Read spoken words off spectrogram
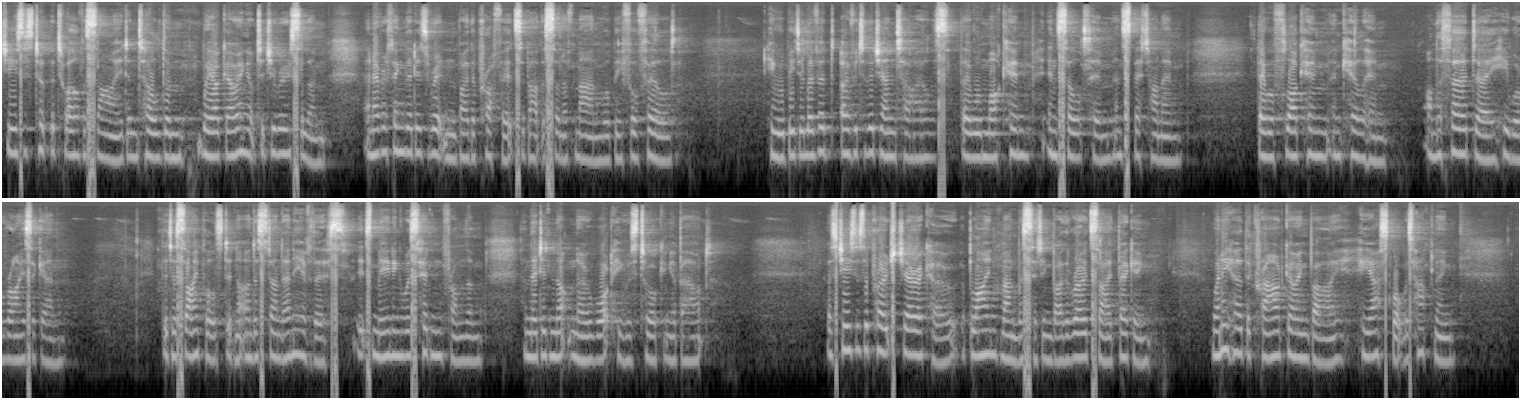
Jesus took the twelve aside and told them, We are going up to Jerusalem, and everything that is written by the prophets about the Son of Man will be fulfilled. He will be delivered over to the Gentiles. They will mock him, insult him, and spit on him. They will flog him and kill him. On the third day, he will rise again. The disciples did not understand any of this. Its meaning was hidden from them, and they did not know what he was talking about. As Jesus approached Jericho, a blind man was sitting by the roadside begging. When he heard the crowd going by, he asked what was happening.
